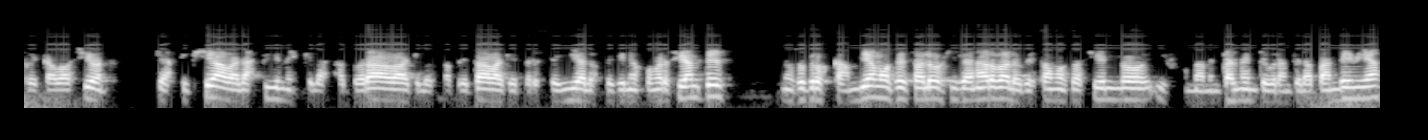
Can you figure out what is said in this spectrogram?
recabación que asfixiaba a las pymes, que las asesoraba, que los apretaba, que perseguía a los pequeños comerciantes. Nosotros cambiamos esa lógica en ARBA, lo que estamos haciendo y fundamentalmente durante la pandemia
